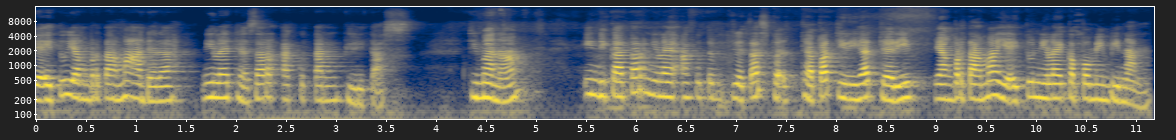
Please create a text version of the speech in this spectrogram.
Yaitu yang pertama adalah nilai dasar akuntabilitas di mana indikator nilai akuntabilitas dapat dilihat dari yang pertama yaitu nilai kepemimpinan.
